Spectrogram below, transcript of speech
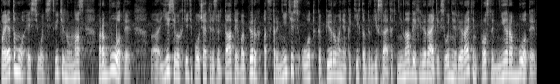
Поэтому SEO действительно у нас работает. Э, если вы хотите получать результаты, во-первых, отстранить отстранитесь от копирования каких-то других сайтов. Не надо их рерайтить. Сегодня рерайтинг просто не работает.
